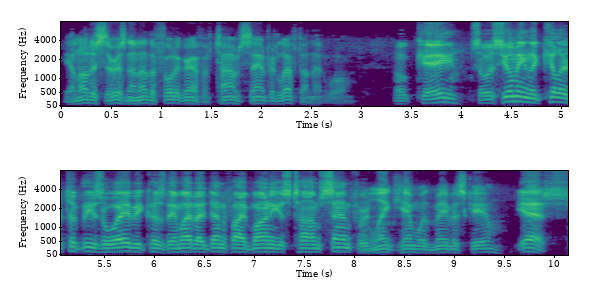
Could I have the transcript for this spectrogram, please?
You'll notice there isn't another photograph of Tom Sanford left on that wall. Okay, so assuming the killer took these away because they might identify Barney as Tom Sanford. And link him with Mavis Gale? Yes.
